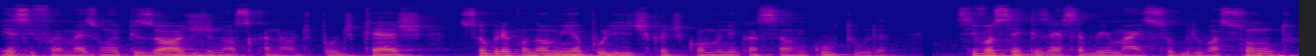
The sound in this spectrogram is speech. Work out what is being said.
Esse foi mais um episódio de nosso canal de podcast sobre economia política de comunicação e cultura. Se você quiser saber mais sobre o assunto,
